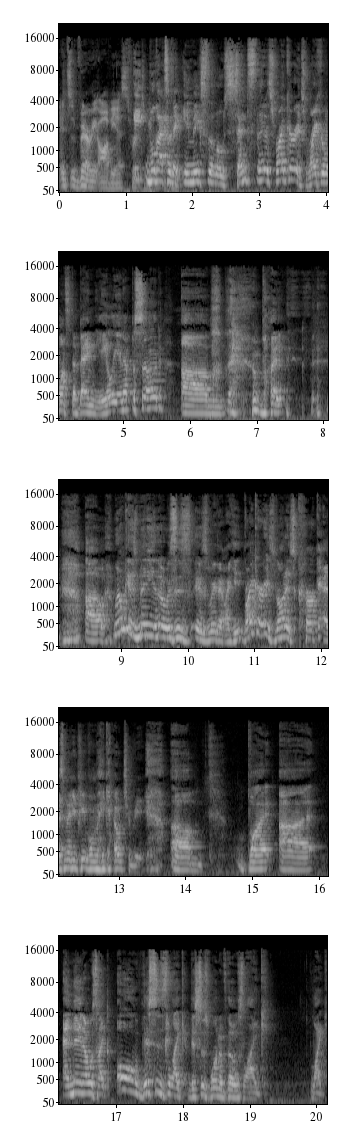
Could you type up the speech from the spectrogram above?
It's very obvious for. it it- to be well, that's the thing. It makes the most sense that it's Riker. It's Riker wants to bang the alien episode. Um, but. Uh, we don't get as many of those as, as we think. Like he, Riker is not as Kirk as many people make out to be. Um, but uh, and then I was like, oh, this is like this is one of those like like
